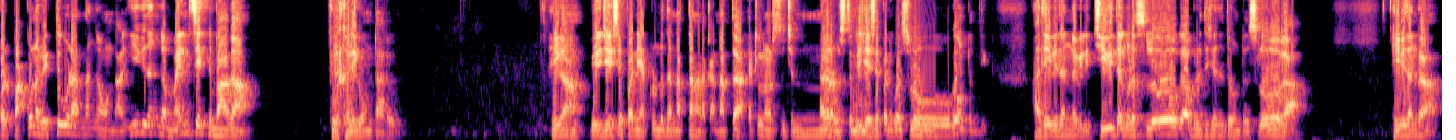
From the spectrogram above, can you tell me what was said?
వాళ్ళు పక్కన వ్యక్తి కూడా అందంగా ఉండాలి. ఈ విధంగా మైండ్ సెట్ని బాగా వీళ్ళు కలిగి ఉంటారు. ఇక వీరు చేసే పని ఎట్లుంటుందని నత్త నడక నత్త ఎట్లా నడుస్తుంది? చిన్నగా నడుస్తుంది. వీరు చేసే పని కూడా స్లోగా ఉంటుంది. అదేవిధంగా వీళ్ళ జీవితం కూడా స్లోగా అభివృద్ధి చెందుతూ ఉంటుంది. స్లోగా. ఈ విధంగా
